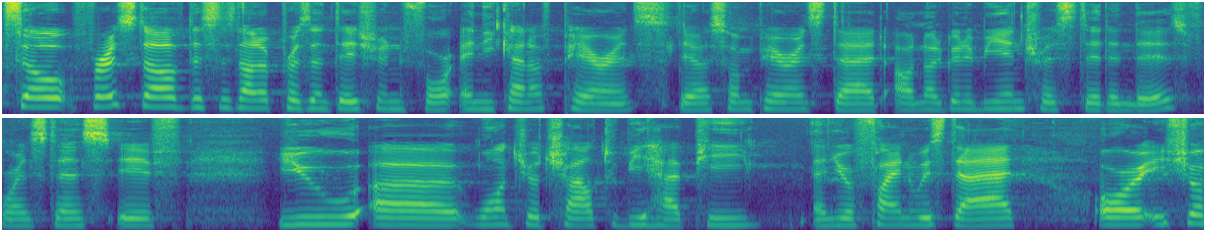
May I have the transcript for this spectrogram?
So first off, this is not a presentation for any kind of parents. There are some parents that are not going to be interested in this. For instance, if you uh, want your child to be happy and you're fine with that, or if you're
